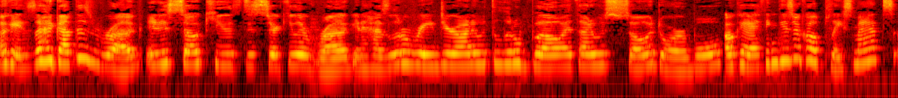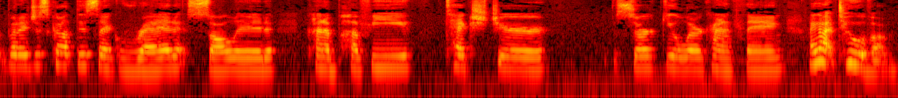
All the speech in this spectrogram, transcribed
Okay, so I got this rug. It is so cute. It's this circular rug and it has a little reindeer on it with a little bow. I thought it was so adorable. Okay, I think these are called placemats, but I just got this like red, solid, kind of puffy texture circular kind of thing. I got two of them.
